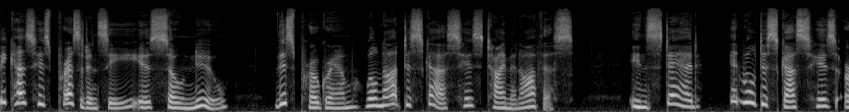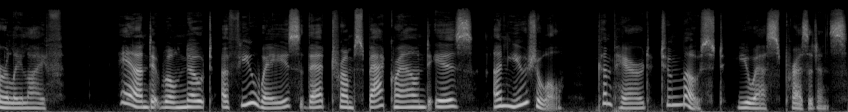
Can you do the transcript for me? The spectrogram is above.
Because his presidency is so new, this program will not discuss his time in office. Instead, it will discuss his early life. And it will note a few ways that Trump's background is unusual compared to most U.S. presidents.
